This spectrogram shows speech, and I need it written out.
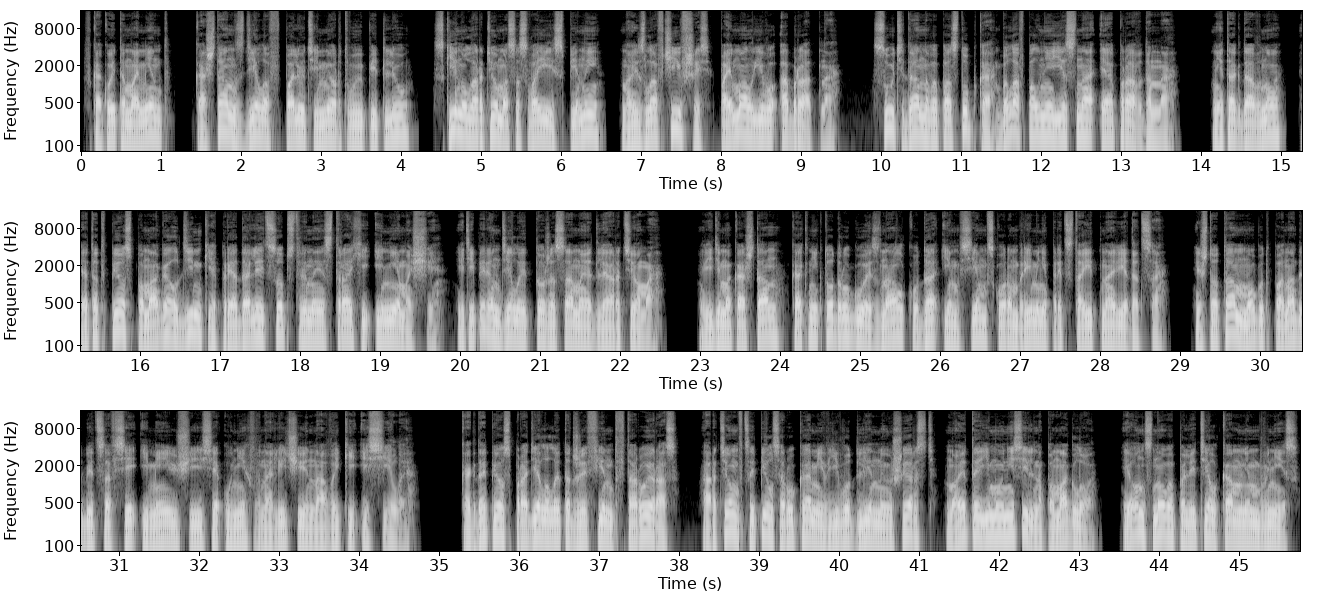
В какой-то момент Каштан, сделав в полете мертвую петлю, скинул Артема со своей спины, но, изловчившись, поймал его обратно. Суть данного поступка была вполне ясна и оправданна. Не так давно этот пес помогал Димке преодолеть собственные страхи и немощи, и теперь он делает то же самое для Артема. Видимо, Каштан, как никто другой, знал, куда им всем в скором времени предстоит наведаться, и что там могут понадобиться все имеющиеся у них в наличии навыки и силы. Когда пес проделал этот же финт второй раз, Артем вцепился руками в его длинную шерсть, но это ему не сильно помогло, и он снова полетел камнем вниз.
